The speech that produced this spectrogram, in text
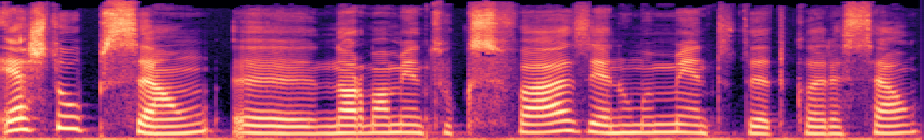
Esta opção, uh, normalmente o que se faz é no momento da declaração,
